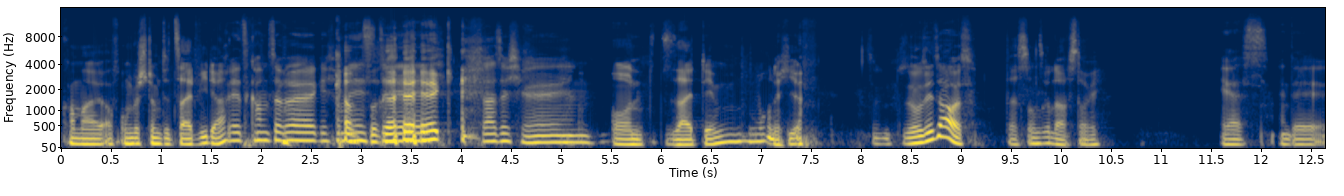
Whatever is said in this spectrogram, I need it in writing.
komm mal auf unbestimmte Zeit wieder. Jetzt komm zurück, ich Komm vermisse zurück. dich. War so schön. Und seitdem wohne ich hier. So, so sieht's aus. Das ist unsere Love Story. Yes, und äh,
